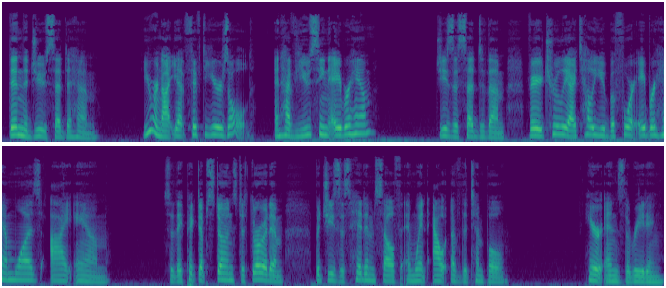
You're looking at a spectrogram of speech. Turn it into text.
Then the Jews said to him, you are not yet fifty years old, and have you seen Abraham? Jesus said to them, Very truly I tell you, before Abraham was, I am. So they picked up stones to throw at him, but Jesus hid himself and went out of the temple. Here ends the reading.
